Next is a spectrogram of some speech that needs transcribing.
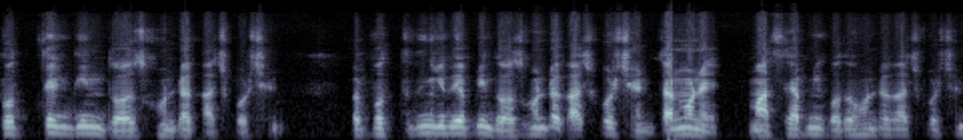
প্রত্যেক দিন দশ ঘণ্টা কাজ করছেন। এবার প্রত্যেকদিন যদি আপনি দশ ঘণ্টা কাজ করছেন, তার মানে মাসে আপনি কত ঘণ্টা কাজ করছেন?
